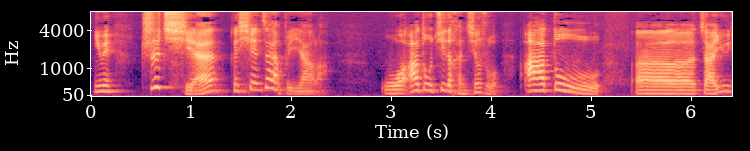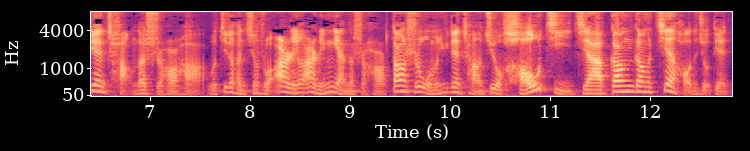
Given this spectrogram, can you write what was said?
因为之前跟现在不一样了。我阿杜记得很清楚，阿杜呃在玉电厂的时候哈，我记得很清楚，二零二零年的时候，当时我们玉电厂就有好几家刚刚建好的酒店，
